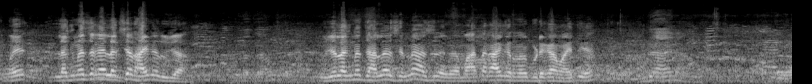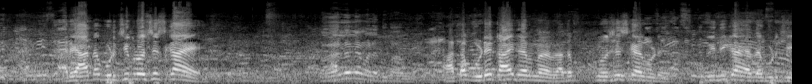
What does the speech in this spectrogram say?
म्हणजे लग्नाचं काय लक्षात आहे का तुझ्या? तुझ्या लग्नात झालं असेल ना असं सगळं? मग आता काय करणार? पुढे काय माहिती आहे? अरे आता पुढची प्रोसेस काय? आता पुढे काय करणार? आता प्रोसेस काय पुढे? विधी काय आता पुढची?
